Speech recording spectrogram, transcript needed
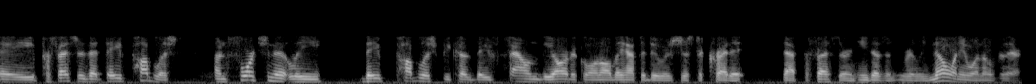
a professor that they published. Unfortunately, they published because they found the article and all they have to do is just accredit that professor and he doesn't really know anyone over there.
